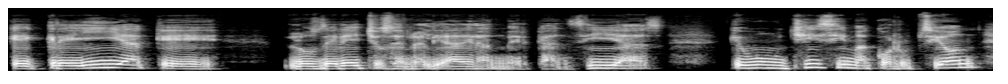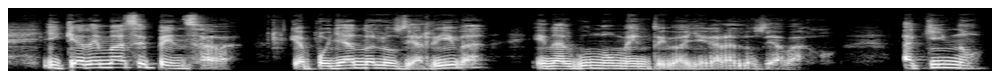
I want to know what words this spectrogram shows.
que creía que los derechos en realidad eran mercancías, que hubo muchísima corrupción y que además se pensaba que apoyando a los de arriba en algún momento iba a llegar a los de abajo. Aquí no.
